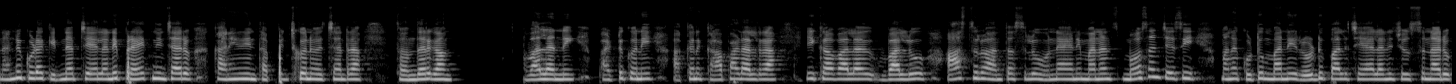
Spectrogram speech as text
నన్ను కూడా కిడ్నాప్ చేయాలని ప్రయత్నించారు. కానీ నేను తప్పించుకొని వచ్చానురా. తొందరగా వాళ్ళని పట్టుకొని అక్కని కాపాడాలరా? ఇక వాళ్ళ వాళ్ళు ఆస్తులు అంతస్తులు ఉన్నాయని మనం మోసం చేసి మన కుటుంబాన్ని రోడ్డు పాలు చేయాలని చూస్తున్నారు.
